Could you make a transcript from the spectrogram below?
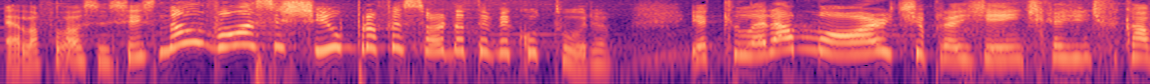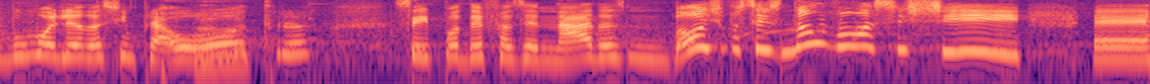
ela falava assim: vocês não vão assistir o professor da TV Cultura. E aquilo era a morte pra gente, que a gente ficava uma olhando assim pra outra, sem poder fazer nada. Hoje vocês não vão assistir é.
